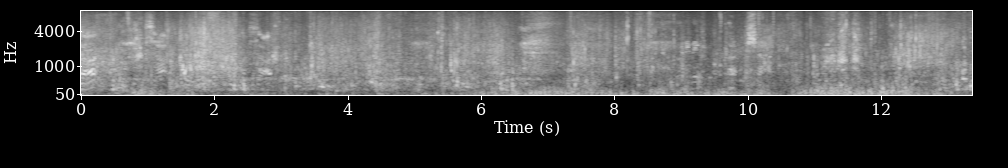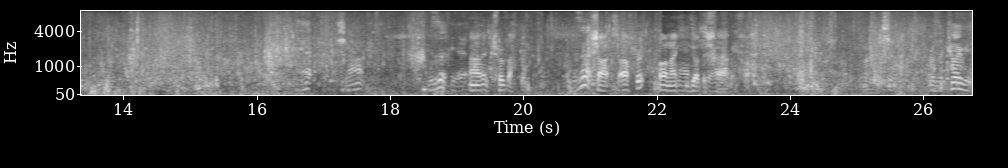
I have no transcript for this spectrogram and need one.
shot. It's getting shot. It's shot. Anything? It's gotta be a shark. Yeah, shark. Is it? Yeah. No, Trevor. Is it? Shark's after it. Oh no, No, you got the shark. shark. Or is it cobia?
